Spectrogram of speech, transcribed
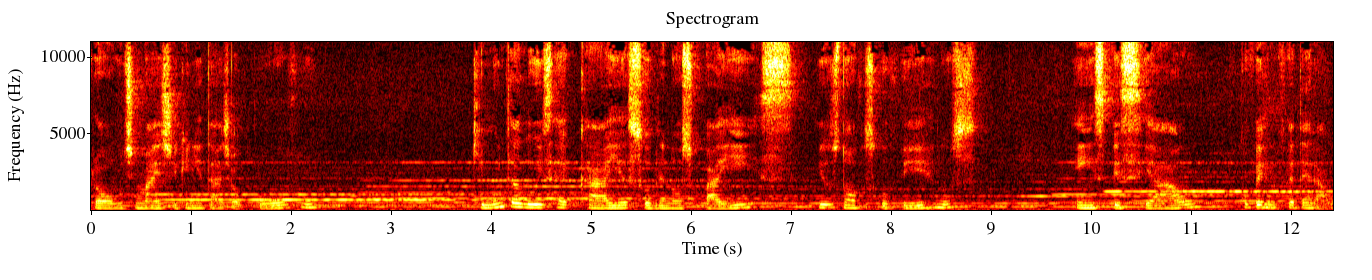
prol de mais dignidade ao povo, que muita luz recaia sobre nosso país e os novos governos, em especial governo federal.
